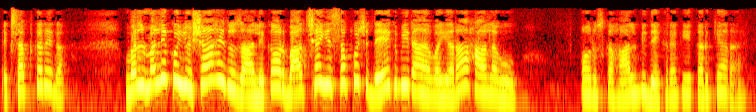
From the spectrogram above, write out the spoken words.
ایکسپٹ کرے گا۔ ول ملک کو یو شاہد اور بادشاہ یہ سب کچھ دیکھ بھی رہا ہے وہ یار حال اور اس کا حال بھی دیکھ رہا ہے کہ یہ کر کیا رہا ہے۔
